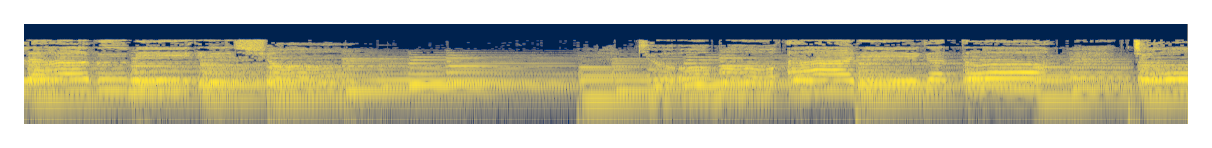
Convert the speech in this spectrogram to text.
ラブミーション今日もありがとう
